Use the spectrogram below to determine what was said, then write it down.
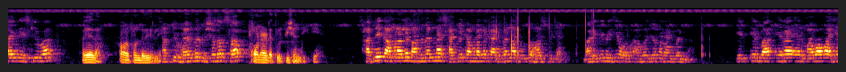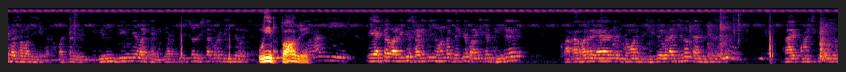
লাইফ রেস্কিউবার হয়ে দাদা আমার ফোনটা দিলে। সাপটি ভয়ঙ্কর বিষধর সাপ। ফোনাটা তুল পিছন দিক দিয়ে। সাপে কামড়ালে বাঁধবেন না সাপে কামড়ালে কাটবেন না দ্রুত হসপিটাল বাড়িতে বেশি আবর্জনা রাখবেন না। এর এর বা- এরা এর মা বাবা আছে পাশাপাশি সেখানে বাচ্চাদের দিকে দিন দিন দিয়ে বাচ্চা দিকে আর তিরিশ চল্লিশটা করে দিন দিয়ে বাচ্চা। উড়ে বাপ রে এই একটা বাড়িতে সাড়ে তিন ঘণ্টা থেকে বাড়িতে ভেঙে পাকা ঘরের গায়ে তোমার ভিটে বেড়া ছিল তার ভিতরে প্রায় পাঁচ কিলো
